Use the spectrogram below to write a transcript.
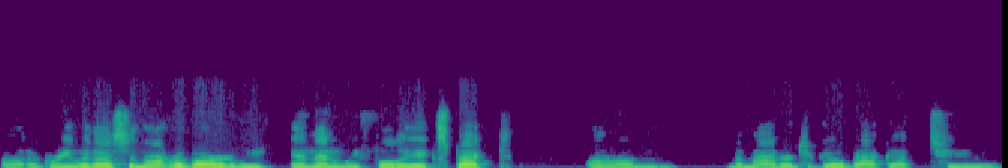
uh, agree with us in that regard. We and then we fully expect um, the matter to go back up to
